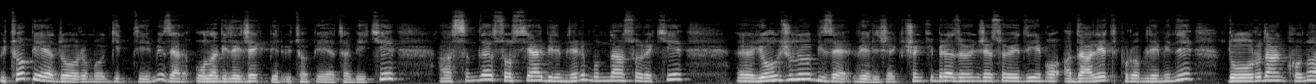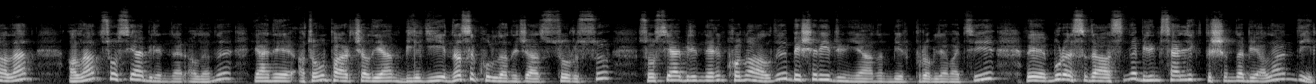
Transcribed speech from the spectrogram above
ütopyaya doğru mu gittiğimiz yani olabilecek bir ütopyaya tabii ki aslında sosyal bilimlerin bundan sonraki e, yolculuğu bize verecek. Çünkü biraz önce söylediğim o adalet problemini doğrudan konu alan alan sosyal bilimler alanı. Yani atomu parçalayan bilgiyi nasıl kullanacağız sorusu sosyal bilimlerin konu aldığı beşeri dünyanın bir problematiği ve burası da aslında bilimsellik dışında bir alan değil.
